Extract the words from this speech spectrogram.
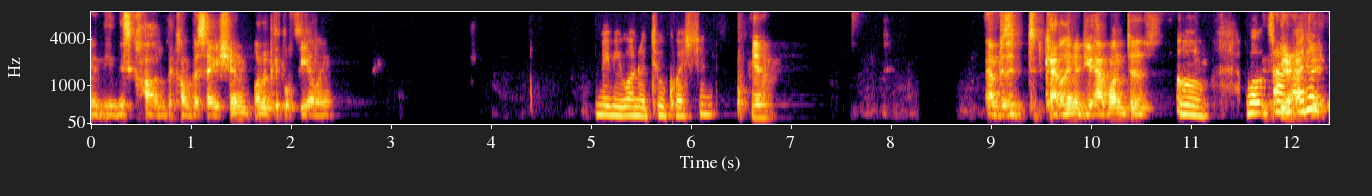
in, in this part of the conversation. What are people feeling? Maybe one or two questions. Yeah. Um, does it, Katalina? Do you have one to? Oh well, um, I don't.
